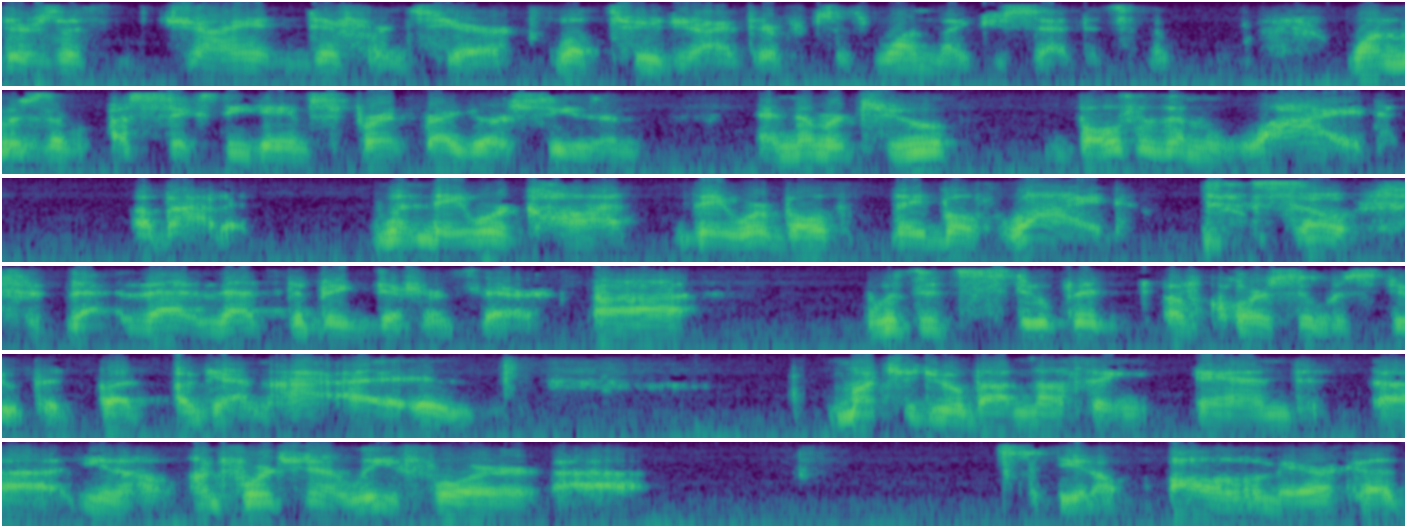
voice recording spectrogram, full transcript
there's a giant difference here. Well, two giant differences. One, like you said, it's the one was the, a 60 game sprint regular season, and number two, both of them lied about it when they were caught. They were both they both lied. so that that that's the big difference there. Uh, was it stupid? Of course, it was stupid. But again, I, I, much ado about nothing. And uh, you know, unfortunately for uh, you know all of America,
